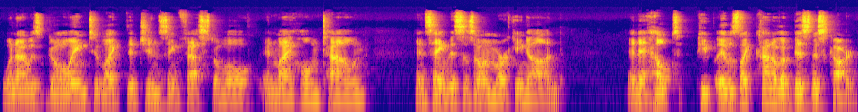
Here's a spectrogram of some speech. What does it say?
when I was going to like the ginseng festival in my hometown and saying this is what I'm working on. And it helped people. It was like kind of a business card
